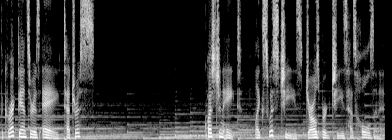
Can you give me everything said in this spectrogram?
The correct answer is A, Tetris. Question 8. Like Swiss cheese, Jarlsberg cheese has holes in it.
